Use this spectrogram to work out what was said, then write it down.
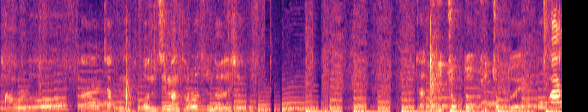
타올로 살짝 그냥 먼지만 털어준다는 식으로. 자, 뒤쪽도, 뒤쪽도 해. 꼬각!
